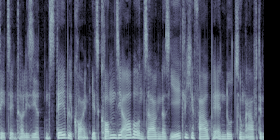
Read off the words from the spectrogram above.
dezentralisierten Stablecoin. Jetzt kommen sie aber und sagen, dass jegliche VPN-Nutzung auf dem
